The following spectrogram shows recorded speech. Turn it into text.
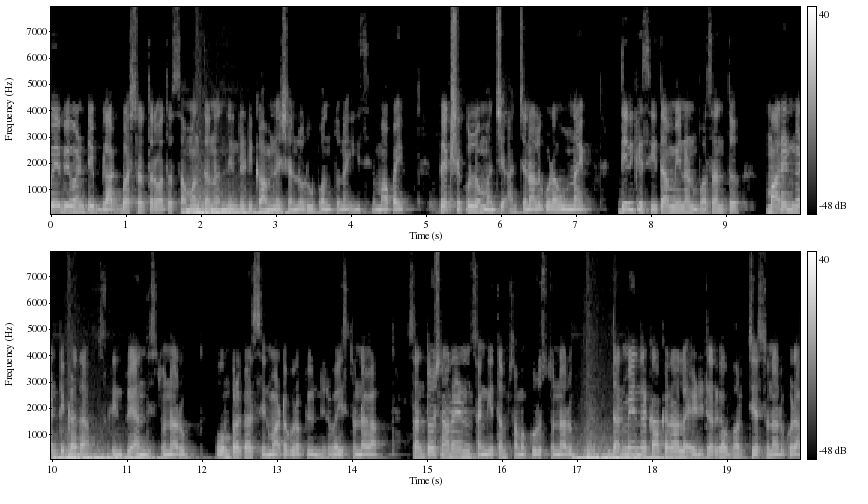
బేబీ వంటి బ్లాక్ బస్టర్ తర్వాత సమంత నందిన్ రెడ్డి కాంబినేషన్లో రూపొందుతున్న ఈ సినిమాపై ప్రేక్షకుల్లో మంచి అంచనాలు కూడా ఉన్నాయి. దీనికి సీతా మీనన్ వసంత్ మారిన్ గంటి కథ స్క్రీన్ ప్లే అందిస్తున్నారు. ఓం ప్రకాష్ సినిమాటోగ్రఫీ నిర్వహిస్తుండగా సంతోష్ నారాయణ సంగీతం సమకూరుస్తున్నారు. ధర్మేంద్ర కాకరాల ఎడిటర్గా వర్క్ చేస్తున్నారు కూడా.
